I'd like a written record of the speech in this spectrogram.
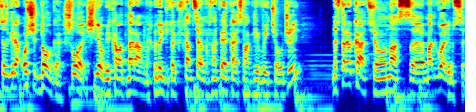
Честно говоря, очень долго шло, шли обе команды на равных. В итоге только в конце у нас на первой карте смогли выйти OG. На второй карте у нас э, Матголемсы,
